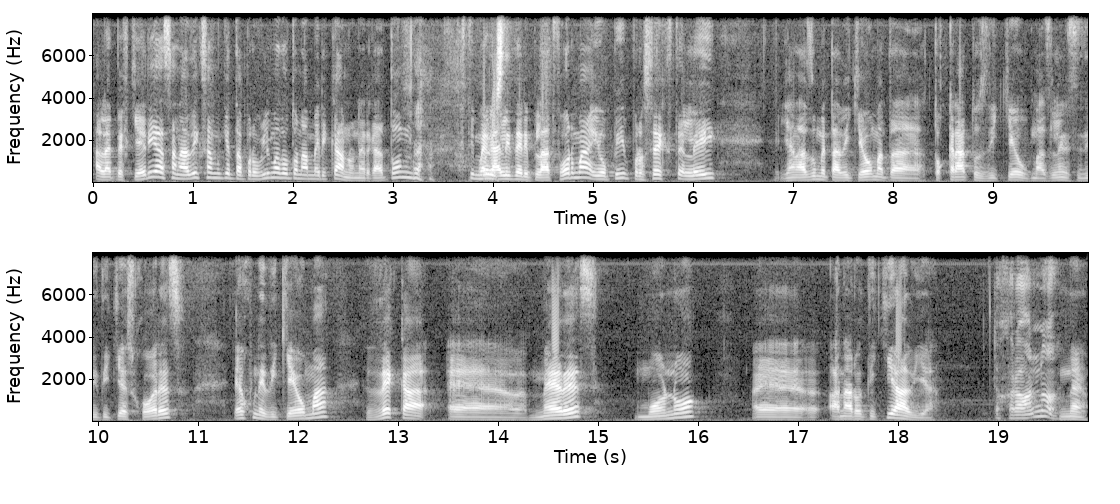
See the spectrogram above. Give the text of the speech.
Αλλά επ' ευκαιρίας αναδείξαμε και τα προβλήματα των Αμερικάνων εργατών στη μεγαλύτερη πλατφόρμα, οι οποίοι, προσέξτε, λέει, για να δούμε τα δικαιώματα, το κράτος δικαίου που μας λένε στις δυτικές χώρες, έχουν δικαίωμα 10 ε, μέρες μόνο ε, αναρωτική άδεια. Το χρόνο; Ναι.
